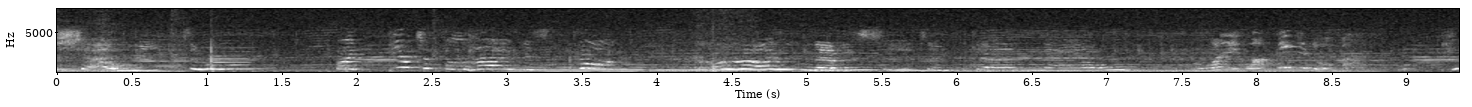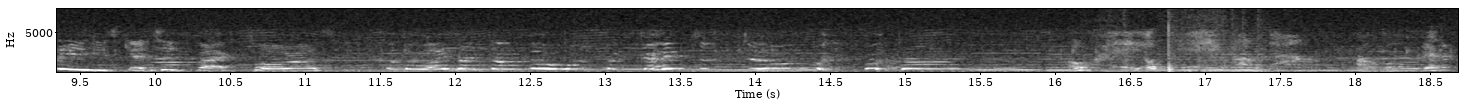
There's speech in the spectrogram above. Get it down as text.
Shall we do? My beautiful hive is gone. Oh, I'll never see it again now. What do you want me to do about it? Please get it back for us. Otherwise, I don't know what we're going to do. Okay, okay, calm down. I'll go and get it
